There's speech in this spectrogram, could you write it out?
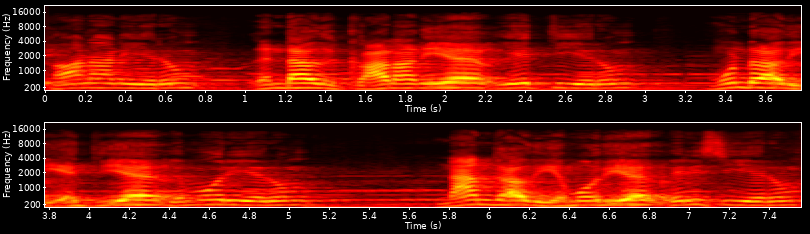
கானானியரும் இரண்டாவது கானானியர் ஏத்தியரும் மூன்றாவது ஏத்தியர் எமோரியரும் நான்காவது எமோரியர் பெரிசியரும்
